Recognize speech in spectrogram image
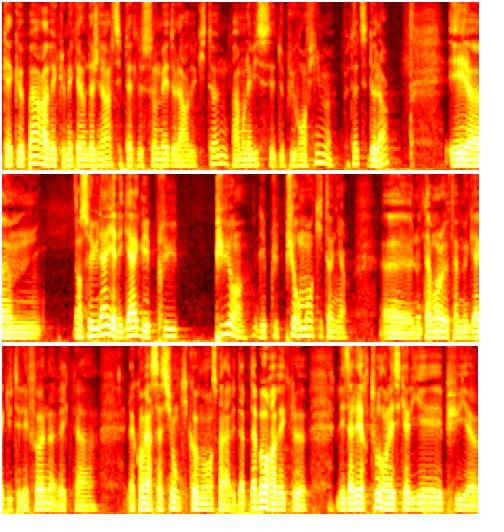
quelque part, avec le Mécano de la Générale, c'est peut-être le sommet de l'art de Keaton. Enfin, à mon avis, c'est deux plus grands films, peut-être, ces deux-là. Et euh, dans celui-là, il y a les gags les plus purs, les plus purement keatoniens. Euh, notamment le fameux gag du téléphone avec la, conversation qui commence, d'abord avec le- les allers-retours dans l'escalier, et puis, euh,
